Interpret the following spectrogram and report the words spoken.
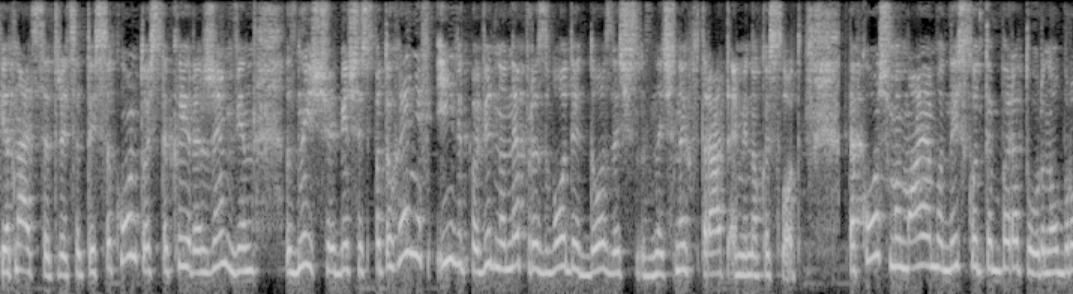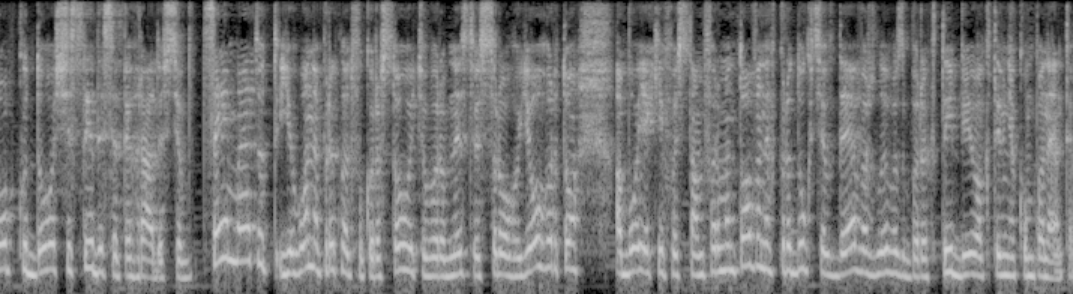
15-30 секунд. Ось такий режим він знищує більшість патогенів і відповідно не призводить до значних втрат амінокислот. Також ми маємо низькотемпературну обробку до 60 градусів. Цей метод його, наприклад, використовують у виробництві сирого йогурту або якихось там ферментованих продуктів, де важливо зберегти біоактивні компоненти.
